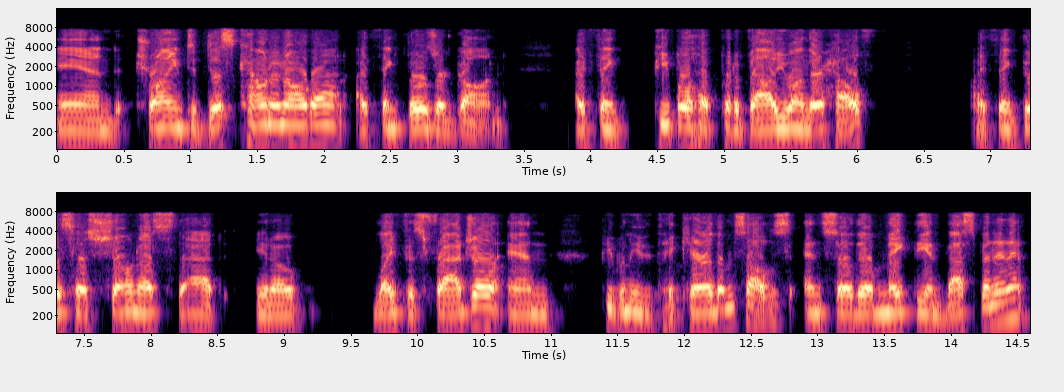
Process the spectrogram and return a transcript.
and trying to discount and all that, I think those are gone. I think people have put a value on their health. I think this has shown us that, you know, life is fragile and people need to take care of themselves and so they'll make the investment in it.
